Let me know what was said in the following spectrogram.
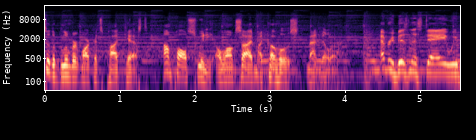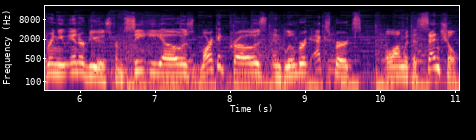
to the Bloomberg Markets Podcast. I'm Paul Sweeney alongside my co host, Matt Miller. Every business day, we bring you interviews from CEOs, market pros, and Bloomberg experts, along with essential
